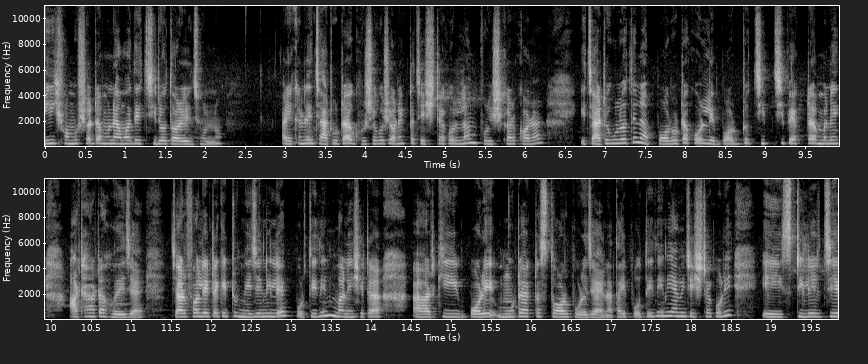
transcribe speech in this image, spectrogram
এই সমস্যাটা মানে আমাদের চিরতরের জন্য। আর এখানে চাটুটা ঘষে ঘষে অনেকটা চেষ্টা করলাম পরিষ্কার করার। এই চাটুগুলোতে না পরোটা করলে বড্ড চিপচিপে একটা মানে আঠা আঠা হয়ে যায়। যার ফলে এটাকে একটু মেজে নিলে প্রতিদিন মানে সেটা আর কি পরে মোটা একটা স্তর পড়ে যায় না। তাই প্রতিদিনই আমি চেষ্টা করি এই স্টিলের যে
